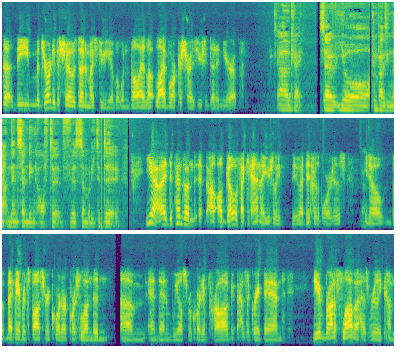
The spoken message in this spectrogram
the the majority of the show is done in my studio, but when the live orchestra is usually done in Europe. Uh, Okay. So you're composing that and then sending it off to for somebody to do. Yeah, it depends on. I'll, I'll go if I can. I usually do. I did for the Borgias. You know, but my favorite spots to record are, of course, London, um, and then we also recorded in Prague. Has a great band. Even Bratislava has really come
